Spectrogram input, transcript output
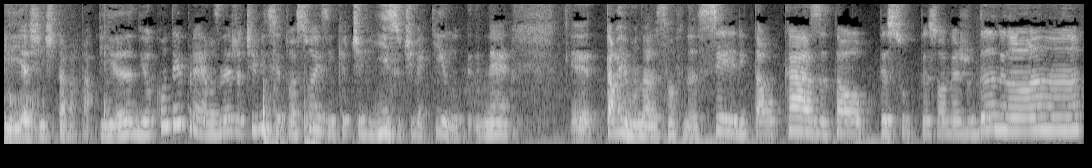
e a gente tava papeando e eu contei para elas, né? Já tive situações em que eu tive isso, tive aquilo, né? É, tal remuneração financeira e tal casa, tal pessoa, pessoal me ajudando e não,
